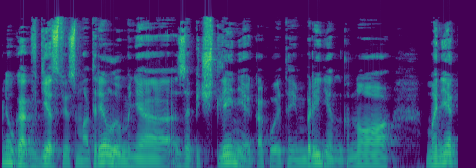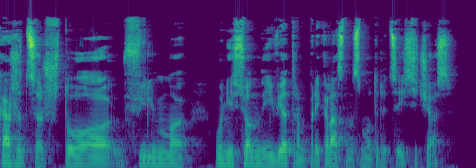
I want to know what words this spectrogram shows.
Ну, как в детстве смотрел, и у меня запечатление какой-то имбридинг, но мне кажется, что фильм «Унесенный ветром» прекрасно смотрится и сейчас.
